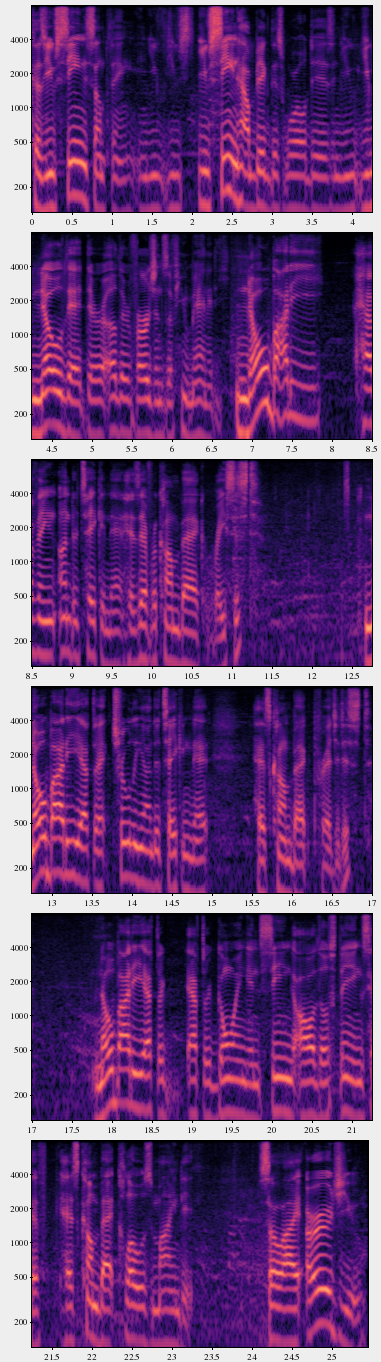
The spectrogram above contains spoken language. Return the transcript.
Because you've seen something and you've, you've, you've seen how big this world is and you, you know that there are other versions of humanity. Nobody having undertaken that has ever come back racist. Nobody after truly undertaking that has come back prejudiced. Nobody after after going and seeing all those things have has come back closed-minded. So I urge you,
